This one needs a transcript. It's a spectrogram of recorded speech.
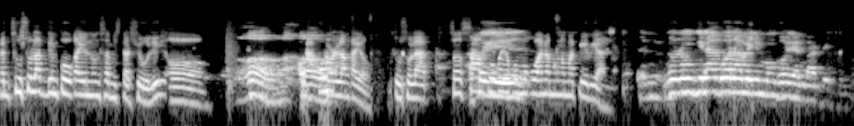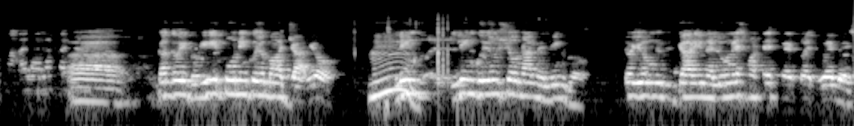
Nagsusulat din po kayo nun sa Mr. Shuli o Oo. oo. actor lang kayo? Susulat. So saan po Ako'y- kayo kumukuha ng mga material? Nung, nung ginagawa namin yung Mongolian barbecue, ah gagawin ko, iipunin ko yung mga dyaryo. Hmm. Linggo, linggo yung show namin, linggo. So yung diary na lunes, martes, merkules, huwebes,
